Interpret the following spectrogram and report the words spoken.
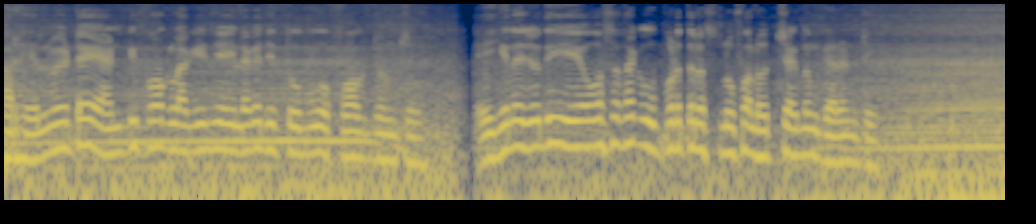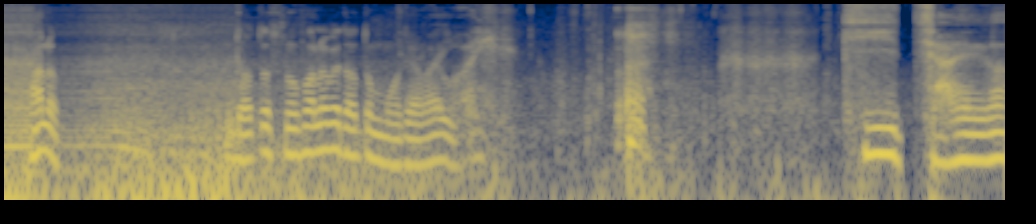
আর হেলমেটে অ্যান্টি ফগ লাগিয়েছে, এই লাগে যে তবুও ফগ জমছে। এইখানে যদি এই অবস্থা থাকে, উপরে তোরা স্নোফল হচ্ছে একদম গ্যারান্টি ভালো? যত স্নোফল হবে, তত মজা, ভাই। ভাই। কি জায়গা?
